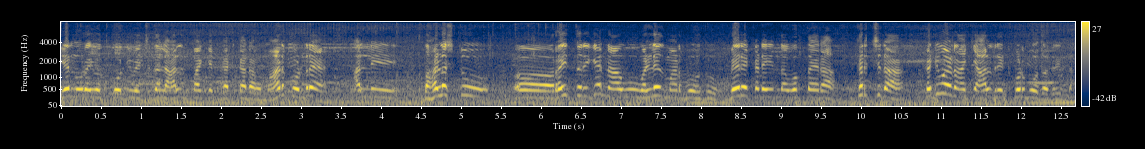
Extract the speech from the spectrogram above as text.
ಏನು ನೂರೈವತ್ತು ಕೋಟಿ ವೆಚ್ಚದಲ್ಲಿ ಹಾಲಿನ ಪ್ಯಾಕೆಟ್ ಘಟಕ ನಾವು ಮಾಡಿಕೊಂಡ್ರೆ ಅಲ್ಲಿ ಬಹಳಷ್ಟು ರೈತರಿಗೆ ನಾವು ಒಳ್ಳೇದು ಮಾಡಬಹುದು. ಬೇರೆ ಕಡೆಯಿಂದ ಹೋಗ್ತಾ ಇರೋ ಖರ್ಚಿನ ಕಡಿವಾಣ ಹಾಕಿ ಹಾಲು ರೇಟ್ ಕೊಡ್ಬೋದು ಅದರಿಂದ.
